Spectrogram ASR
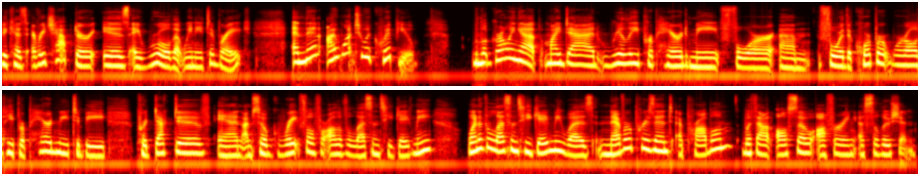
because every chapter is a rule that we need to break. And then I want to equip you. Look, growing up, my dad really prepared me for um, for the corporate world. He prepared me to be productive, and I'm so grateful for all of the lessons he gave me. One of the lessons he gave me was never present a problem without also offering a solution.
